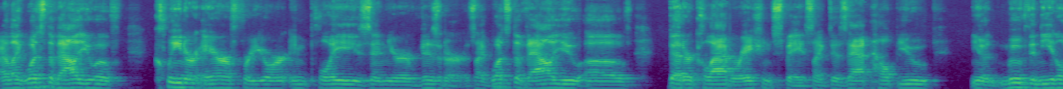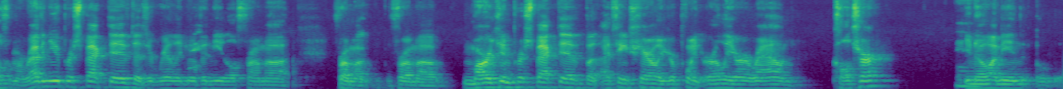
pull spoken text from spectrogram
Right? Like, what's the value of cleaner air for your employees and your visitors? Like, what's the value of better collaboration space? Like, does that help you, you know, move the needle from a revenue perspective? Does it really move the needle from a from a from a margin perspective? But I think Cheryl, your point earlier around culture. You know, I mean,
